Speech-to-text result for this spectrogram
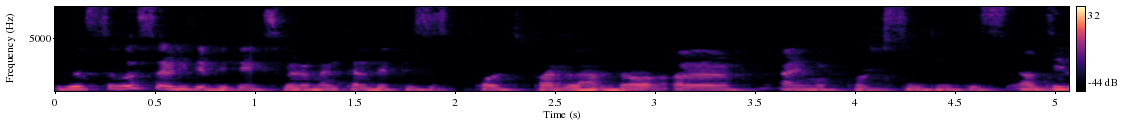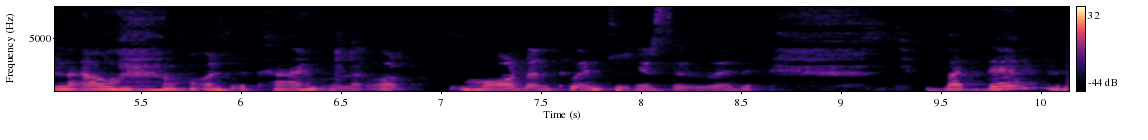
This was a little bit experimental. The piece is called Parlando. Uh, I'm of course singing this until now all the time, or more than 20 years already. But then,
